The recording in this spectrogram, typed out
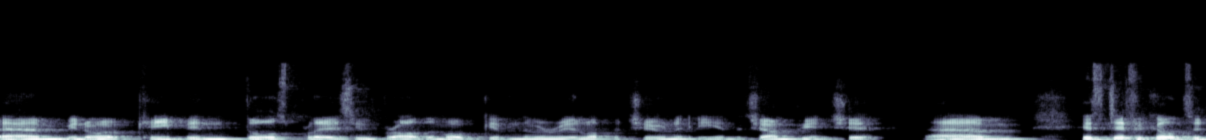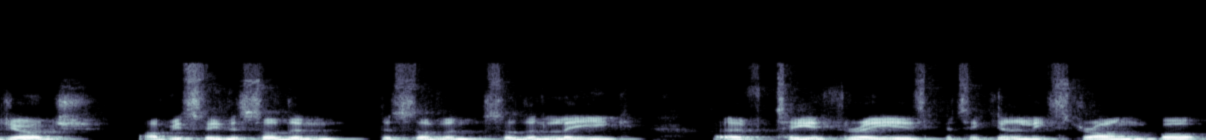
um, you know, keeping those players who brought them up, giving them a real opportunity in the championship. Um, it's difficult to judge. Obviously, the southern the southern southern league of tier three is particularly strong, but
